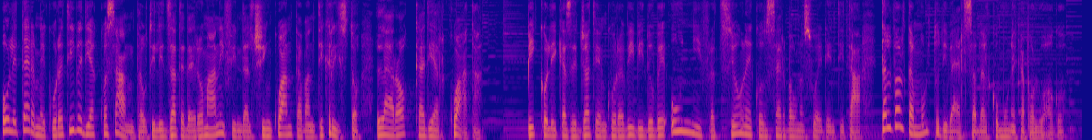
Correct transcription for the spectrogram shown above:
o le terme curative di Acquasanta utilizzate dai romani fin dal 50 a.C., la Rocca di Arquata. Piccoli caseggiati ancora vivi dove ogni frazione conserva una sua identità, talvolta molto diversa dal comune capoluogo.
